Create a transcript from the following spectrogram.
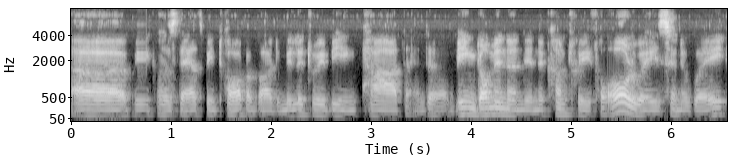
Uh, because there has been talk about the military being part and uh, being dominant in the country for always in a way.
